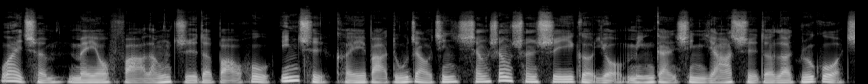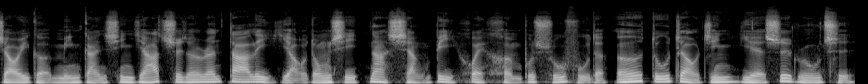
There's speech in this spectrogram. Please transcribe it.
外层没有珐琅质的保护，因此可以把独角鲸想象成是一个有敏感性牙齿的人。如果叫一个敏感性牙齿的人大力咬东西，那想必会很不舒服的。而独角鲸也是如此，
